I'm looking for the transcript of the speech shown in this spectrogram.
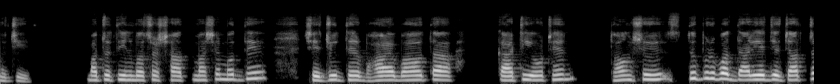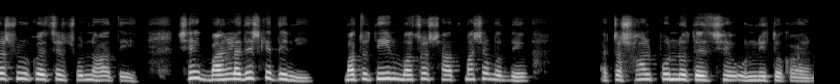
মুজিব। মাত্র তিন বছর সাত মাসের মধ্যে সে যুদ্ধের ভয়াবহতা কাটিয়ে ওঠেন। ধ্বংস স্তূপের উপর দাঁড়িয়ে যে যাত্রা শুরু করেছেন শূন্য হাতে, সেই বাংলাদেশকে তিনি মাত্র তিন বছর সাত মাসের মধ্যে একটা স্বল্পোন্নত দেশে উন্নীত করেন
